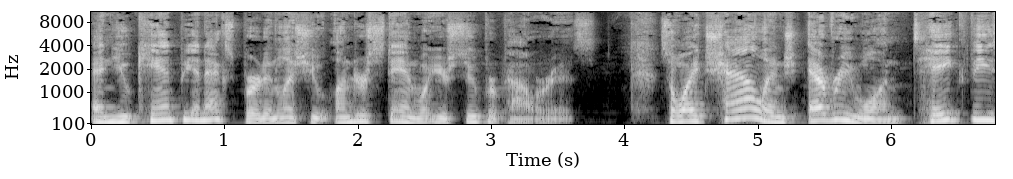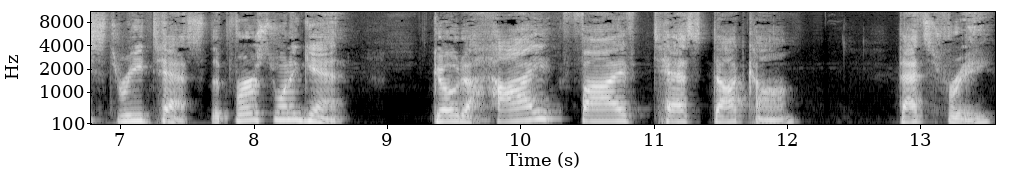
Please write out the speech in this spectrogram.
and you can't be an expert unless you understand what your superpower is. So I challenge everyone, take these three tests. The first one again, go to high5test.com. That's free.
